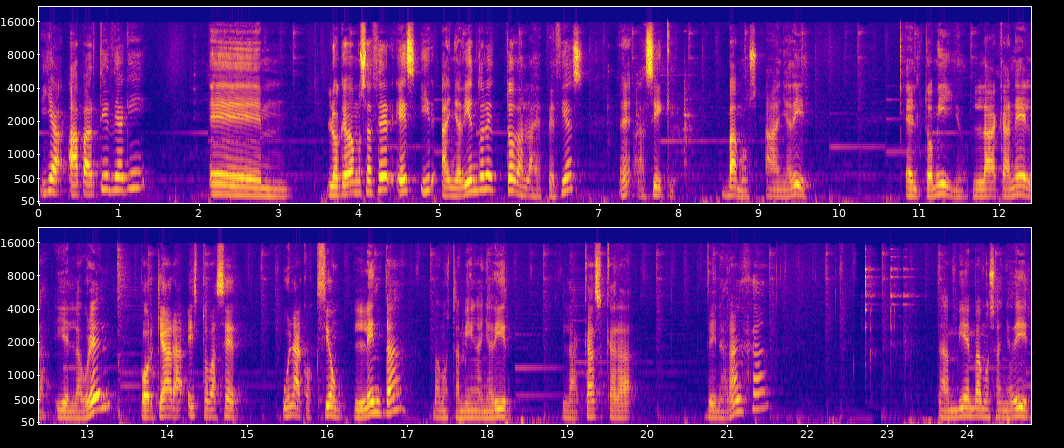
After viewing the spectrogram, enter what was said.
y ya a partir de aquí em, lo que vamos a hacer es ir añadiéndole todas las especias. ¿eh? Así que vamos a añadir el tomillo, la canela y el laurel, porque ahora esto va a ser una cocción lenta. Vamos también a añadir la cáscara de naranja también vamos a añadir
